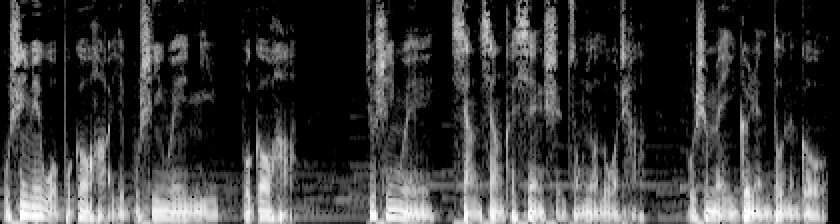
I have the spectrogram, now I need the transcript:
不是因为我不够好，也不是因为你不够好，就是因为想象和现实总有落差，不是每一个人都能够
